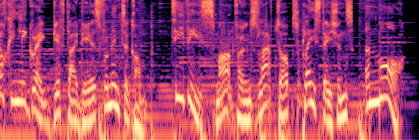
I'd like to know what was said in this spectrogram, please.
shockingly great gift ideas from Intercomp. TVs, smartphones, laptops, PlayStations and more.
